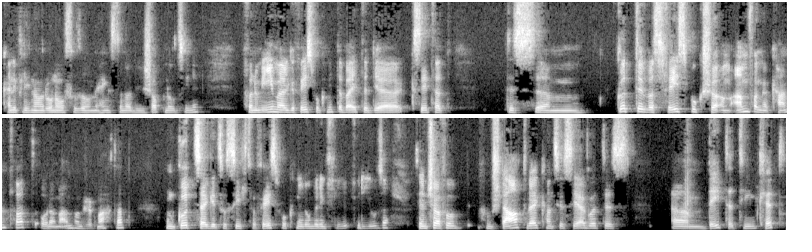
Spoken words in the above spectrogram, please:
kann ich vielleicht noch noch versuchen, mir hängst du noch die Shopnotes rein, von einem ehemaligen Facebook-Mitarbeiter, der gesehen hat, das ähm, Gute, was Facebook schon am Anfang erkannt hat oder am Anfang schon gemacht hat, und Gott zeige zur Sicht von Facebook, nicht unbedingt für, für die User, sind schon vom, vom Start weg, haben sie ein sehr gutes ähm, Data-Team gehabt,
